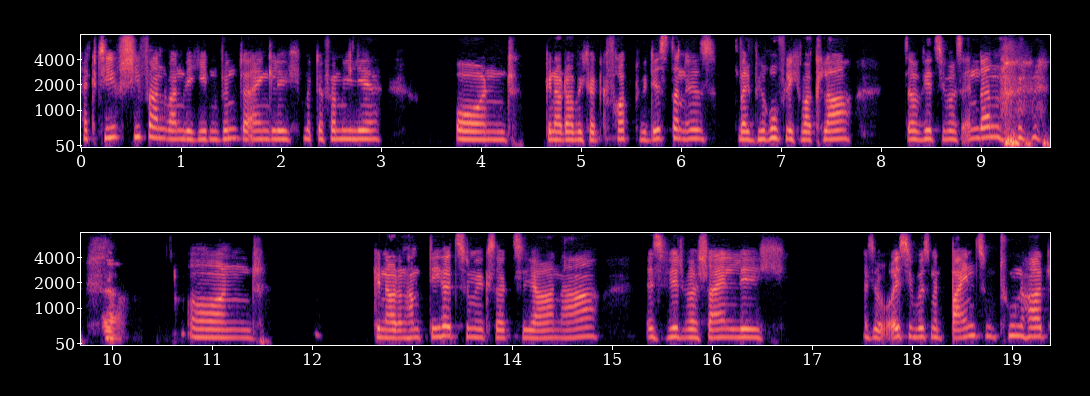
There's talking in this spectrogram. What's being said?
aktiv. Skifahren waren wir jeden Winter eigentlich mit der Familie. Und genau da habe ich halt gefragt, wie das dann ist, weil beruflich war klar, da wird sich was ändern. Ja. Und genau, dann haben die halt zu mir gesagt, so ja, na, es wird wahrscheinlich, also alles, was mit Bein zu tun hat,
